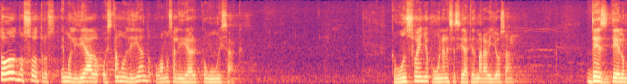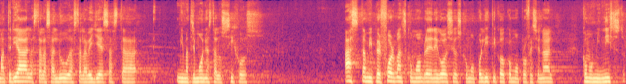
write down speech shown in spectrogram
todos nosotros hemos lidiado o estamos lidiando o vamos a lidiar con un Isaac. Con un sueño, con una necesidad que es maravillosa. Desde lo material hasta la salud, hasta la belleza, hasta mi matrimonio, hasta los hijos hasta mi performance como hombre de negocios, como político, como profesional, como ministro.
